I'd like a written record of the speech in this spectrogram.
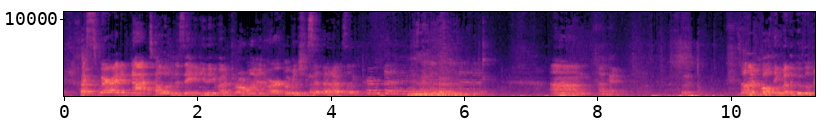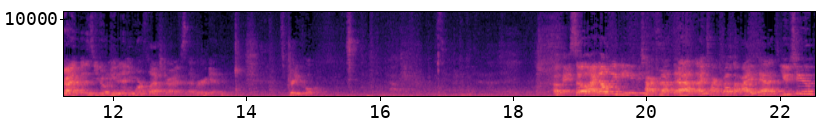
I swear I did not tell them to say anything about drama and art, but when she said that, I was like, perfect. um, okay. So another cool thing about the Google Drive is you don't need any more flash drives ever again. It's pretty cool. Okay. So IWB, we talked about that. I talked about the iPads. YouTube,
